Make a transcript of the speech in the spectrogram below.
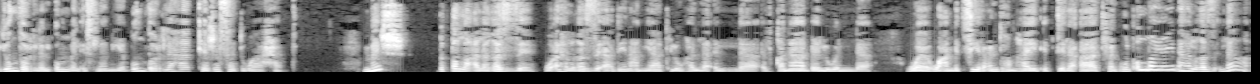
ينظر للأمة الإسلامية بنظر لها كجسد واحد مش بتطلع على غزة وأهل غزة قاعدين عم ياكلوا هلأ ال- القنابل وال وعم بتصير عندهم هاي الابتلاءات فنقول الله يعين أهل غزة. لا.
